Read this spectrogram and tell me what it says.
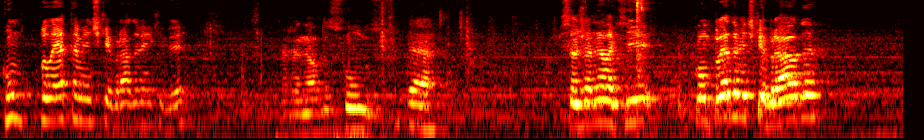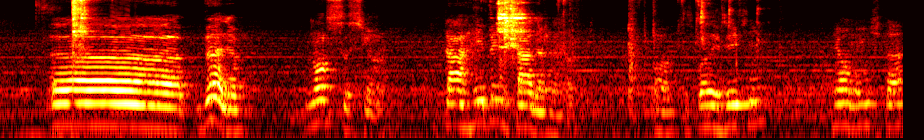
completamente quebrada, vem aqui ver. A janela dos fundos. É. Essa janela aqui completamente quebrada. Uh, velho, nossa senhora, tá arrebentada a janela. Ó, vocês podem ver que realmente tá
